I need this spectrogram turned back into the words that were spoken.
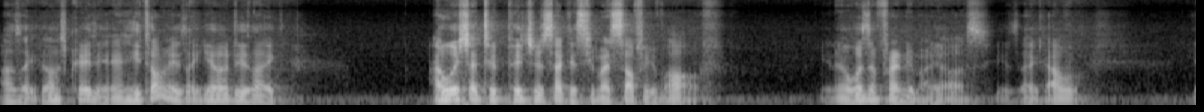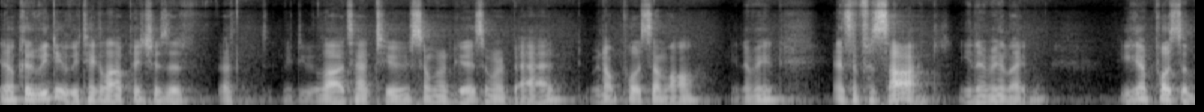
I was like, oh, it's crazy. And he told me, he's like, yo, dude, like, I wish I took pictures so I could see myself evolve. You know, it wasn't for anybody else. He's like, I, w- you know, because we do. We take a lot of pictures of, of, we do a lot of tattoos. Some are good, some are bad. We don't post them all. You know what I mean? And it's a facade. You know what I mean? Like, you can post the,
